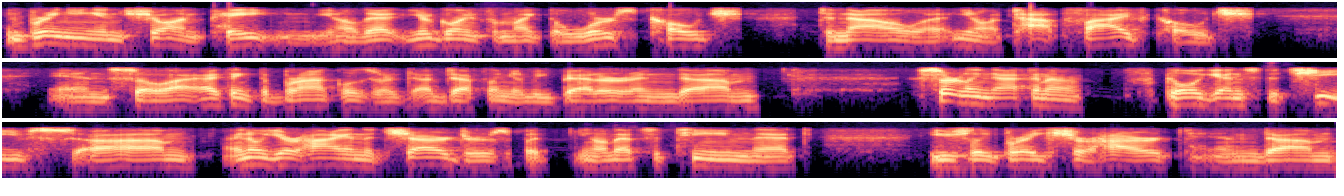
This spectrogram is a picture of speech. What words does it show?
and bringing in Sean Payton, you know, that you're going from like the worst coach to now, uh, you know, a top five coach. And so I, I think the Broncos are, definitely going to be better. And um, certainly not going to go against the Chiefs. Um, I know you're high in the Chargers, but you know that's a team that usually breaks your heart. And um,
